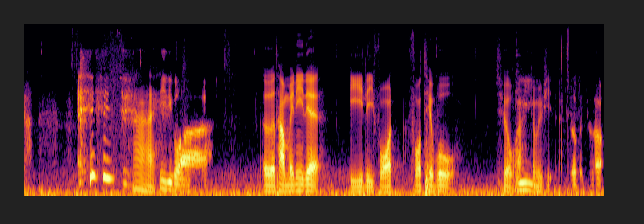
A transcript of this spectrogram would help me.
อะใช่นี่ดีกว่า เออทำไอ้นี่ด้วย e d f o r t f o r table เชื่อว่าอืมจะไม่ผิดรถไปชุดแล้ว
